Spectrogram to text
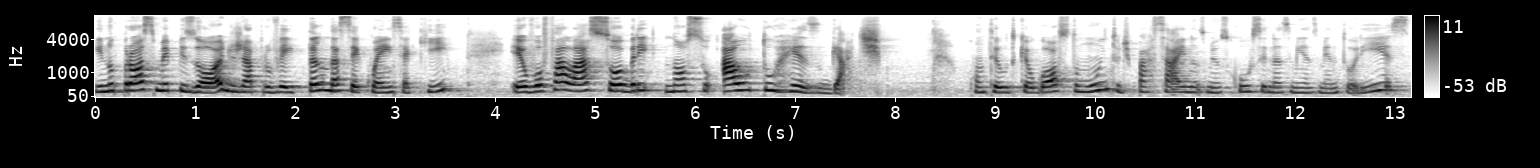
E no próximo episódio, já aproveitando a sequência aqui, eu vou falar sobre nosso autorresgate. conteúdo que eu gosto muito de passar aí nos meus cursos e nas minhas mentorias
